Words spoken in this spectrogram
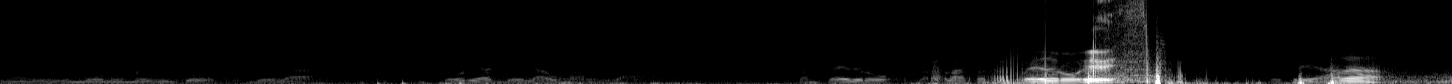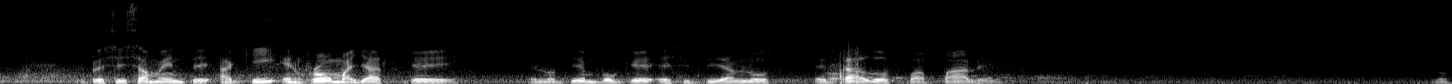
un monumento de la historia de la humanidad. San Pedro, la plaza San Pedro, eh, fue creada precisamente aquí en Roma, ya que en los tiempos que existían los estados papales, los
